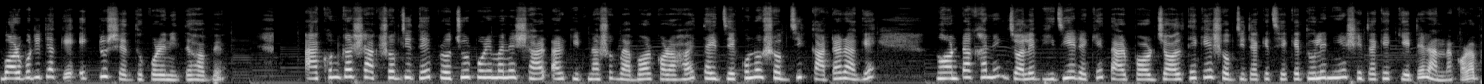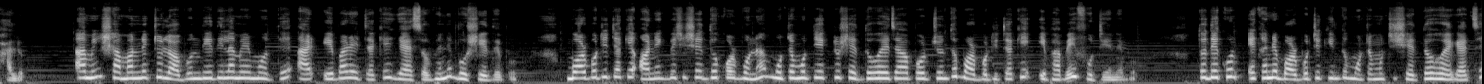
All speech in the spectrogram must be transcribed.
বরবটিটাকে একটু সেদ্ধ করে নিতে হবে। এখনকার শাকসবজিতে প্রচুর পরিমাণে সার আর কীটনাশক ব্যবহার করা হয়, তাই যে কোনো সবজি কাটার আগে ঘন্টাখানেক জলে ভিজিয়ে রেখে তারপর জল থেকে সবজিটাকে ছেঁকে তুলে নিয়ে সেটাকে কেটে রান্না করা ভালো। আমি সামান্য একটু লবণ দিয়ে দিলাম এর মধ্যে আর এবার এটাকে গ্যাস ওভেনে বসিয়ে দেব। বরবটিটাকে অনেক বেশি সেদ্ধ করব না, মোটামুটি একটু সেদ্ধ হয়ে যাওয়া পর্যন্ত বরবটিটাকে এভাবেই ফুটিয়ে নেব। তো দেখুন, এখানে বরবটি কিন্তু মোটামুটি সেদ্ধ হয়ে গেছে।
